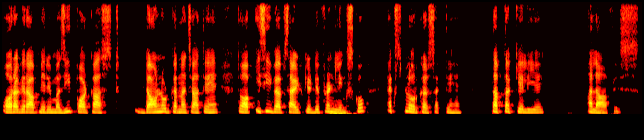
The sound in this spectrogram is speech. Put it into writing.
اور اگر آپ میرے مزید پوڈ کاسٹ ڈاؤن لوڈ کرنا چاہتے ہیں، تو آپ اسی ویب سائٹ کے ڈفرینٹ لنکس کو ایکسپلور کر سکتے ہیں۔ تب تک کے لیے اللہ حافظ۔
